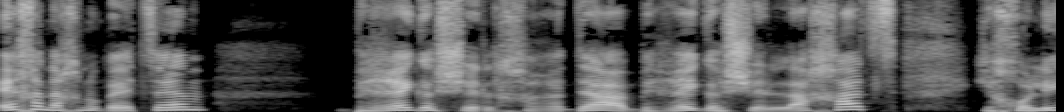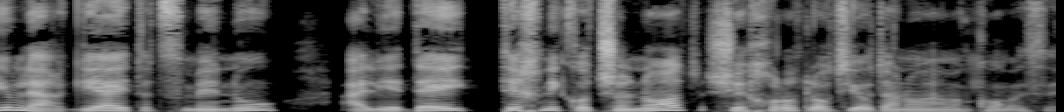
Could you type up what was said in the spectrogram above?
איך אנחנו בעצם ברגע של חרדה, ברגע של לחץ, יכולים להרגיע את עצמנו על ידי טכניקות שונות שיכולות להוציא אותנו מהמקום הזה.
